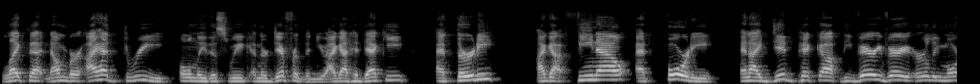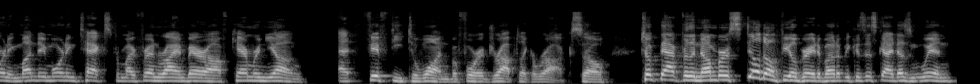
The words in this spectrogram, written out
like that number. I had three only this week, and they're different than you. I got Hideki at 30, I got Finau at 40, and I did pick up the very, very early morning, Monday morning text from my friend Ryan Baroff, Cameron Young at 50 to 1 before it dropped like a rock. So took that for the number. Still don't feel great about it because this guy doesn't win,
